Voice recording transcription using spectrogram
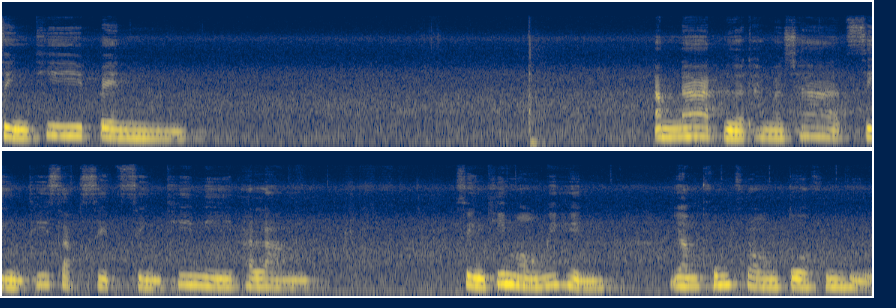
สิ่งที่เป็นอำนาจเหนือธรรมชาติ สิ่งที่ศักดิ์สิทธิ์ สิ่งที่มีพลัง สิ่งที่มองไม่เห็น ยังคุ้มครองตัวคุณอยู่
